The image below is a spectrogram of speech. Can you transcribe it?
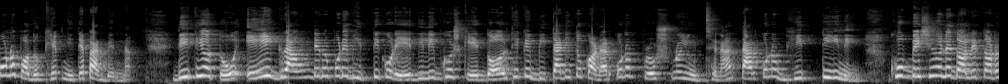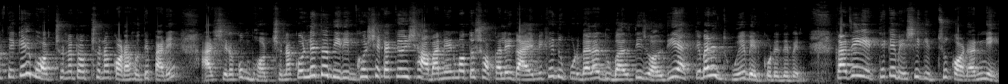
কোনো পদক্ষেপ নিতে পারবেন না। দ্বিতীয়ত, এই গ্রাউন্ডের উপরে ভিত্তি করে দিলীপ ঘোষকে দল থেকে বিতাড়িত করার কোনো প্রশ্নই উঠছে না, তার কোনো ভিত্তিই নেই। খুব বেশি হলে দলের তরফ থেকে ভর্ৎসনা টর্চনা করা হতে পারে, আর সেরকম ভর্ৎসনা করলে তো দিলীপ ঘোষ সেটাকে ওই সাবানের মতো সকালে গায়ে মেখে দুপুরবেলা দুবালতি জল দিয়ে একেবারে ধুয়ে বের করে দেবেন। কাজেই এর থেকে বেশি কিচ্ছু করার নেই।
